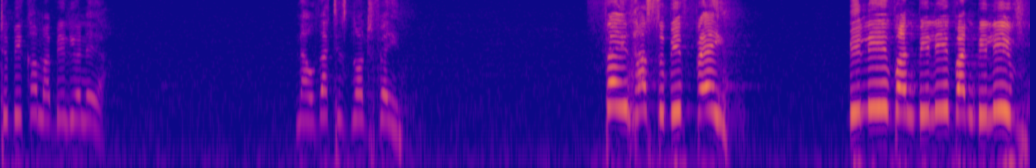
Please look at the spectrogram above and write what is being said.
To become a billionaire? Now that is not faith. Faith has to be faith. Believe and believe and believe.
